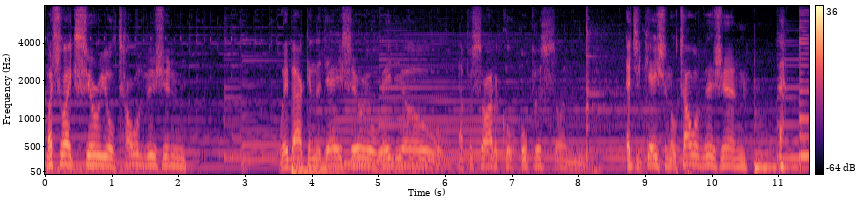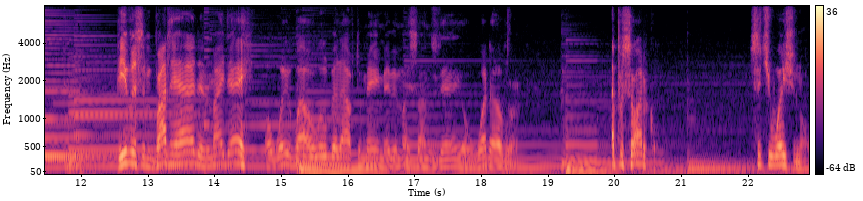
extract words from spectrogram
Much like serial television, way back in the day, serial radio, episodical opus on educational television, Beavis and Butthead in my day, or way well a little bit after me, maybe my son's day, or whatever. Episodical, situational,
